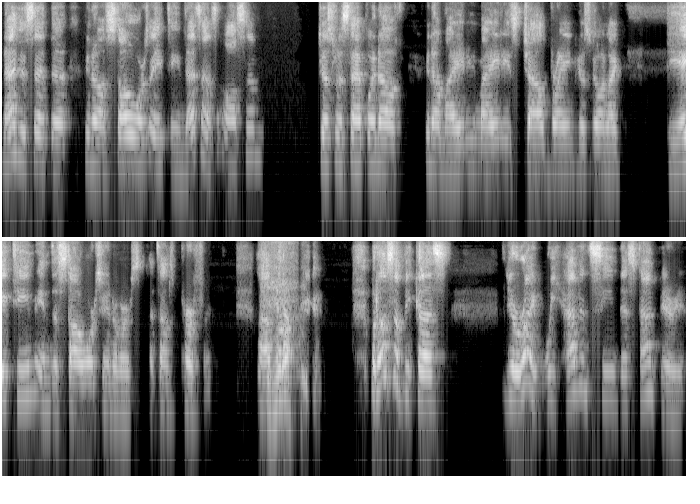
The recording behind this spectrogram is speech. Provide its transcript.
now just said the you know Star Wars 18. That sounds awesome. Just from the standpoint of you know my 80s, my 80s child brain goes going like the A team in the Star Wars universe. That sounds perfect. Uh, but, also, but also because you're right, we haven't seen this time period.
